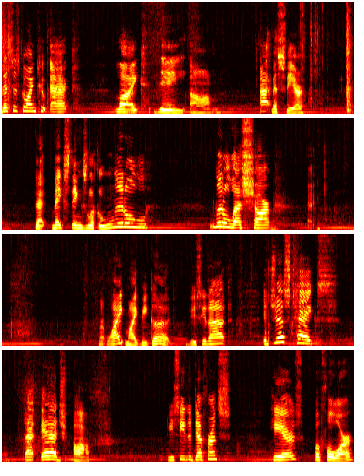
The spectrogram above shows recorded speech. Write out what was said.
this is going to act like the um, atmosphere that makes things look a little little less sharp. That white might be good. Do you see that? It just takes that edge off. Do you see the difference? Here's before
